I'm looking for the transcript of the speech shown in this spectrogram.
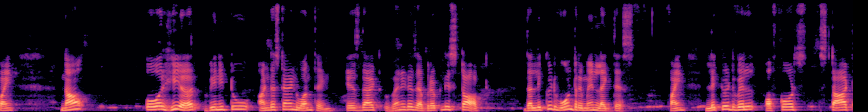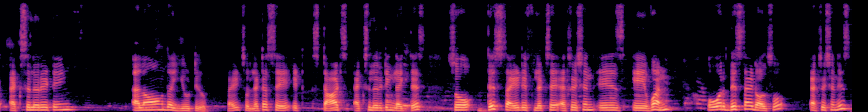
Fine. Now over here we need to understand one thing is that when it is abruptly stopped the liquid won't remain like this fine. Liquid will of course start accelerating along the u-tube right? So let us say it starts accelerating like this. So this side if let's say acceleration is a1 over this side also acceleration is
